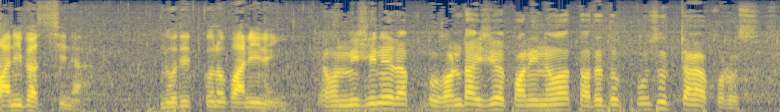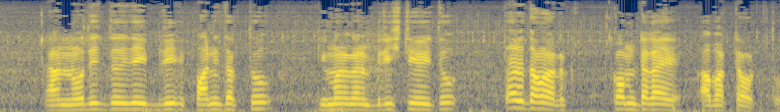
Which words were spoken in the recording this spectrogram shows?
পানি পাচ্ছি না নদীর কোনো পানি নেই। এখন মেশিনের ঘণ্টা হিসেবে পানি নেওয়া তাতে তো প্রচুর টাকা খরচ। এখন নদীর যদি পানি থাকতো কি মনে করেন বৃষ্টি হইতো তাহলে তো আমার কম টাকায় আবারটা উঠতো।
